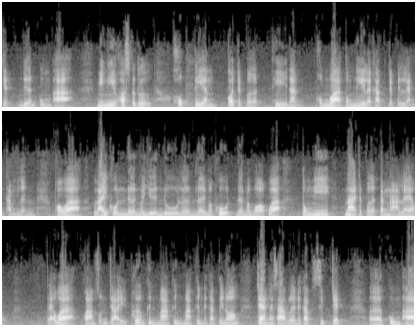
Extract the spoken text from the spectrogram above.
17 เดือนกุมภามินิฮอสพิทอล6เตียงก็จะเปิดที่นั่น ผมว่าตรงนี้แหละครับจะเป็นแหล่งทำเงิน เพราะว่าหลายคนเดินมายืนดูเลยเลยมาพูด เดินมาบอกว่าตรงนี้น่าจะเปิดตั้งนานแล้ว แต่ว่าความสนใจเพิ่มขึ้นมากขึ้นมากขึ้นนะครับ พี่น้องแจ้งให้ทราบเลยนะครับ 17 กุมภา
